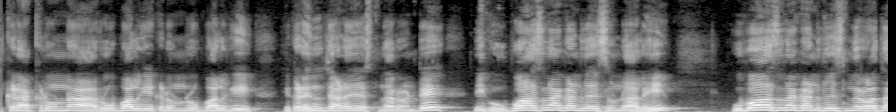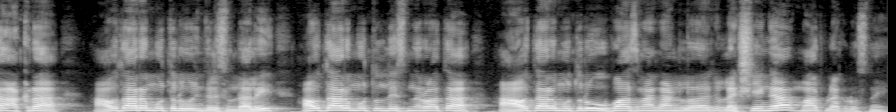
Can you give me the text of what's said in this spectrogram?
ఇక్కడ అక్కడ ఉన్న రూపాలకి ఇక్కడ ఉన్న రూపాలకి ఇక్కడ ఎందుకు తేడా చేస్తున్నారు అంటే నీకు ఉపాసనాకాండ తెలిసి ఉండాలి. ఉపాసనాకాండ తెలిసిన తర్వాత అక్కడ అవతారమూర్తుల గురించి తెలిసి ఉండాలి. అవతారమూర్తులు తెలిసిన తర్వాత ఆ అవతారమూర్తులు ఉపాసనాకాండల లక్ష్యంగా మార్పులు అక్కడ వస్తున్నాయి?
